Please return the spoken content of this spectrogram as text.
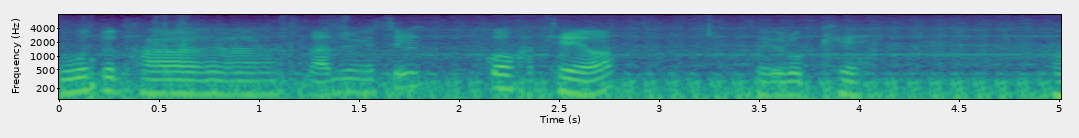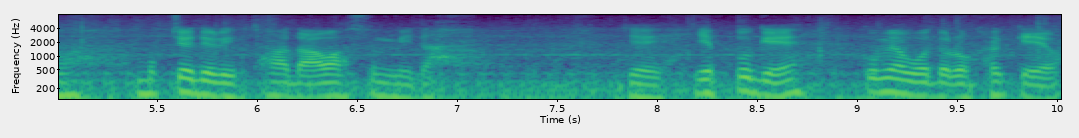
이것도 다 나중에 쓸 것 같아요. 이렇게 목재들이 다 나왔습니다. 이제 예쁘게 꾸며보도록 할게요.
